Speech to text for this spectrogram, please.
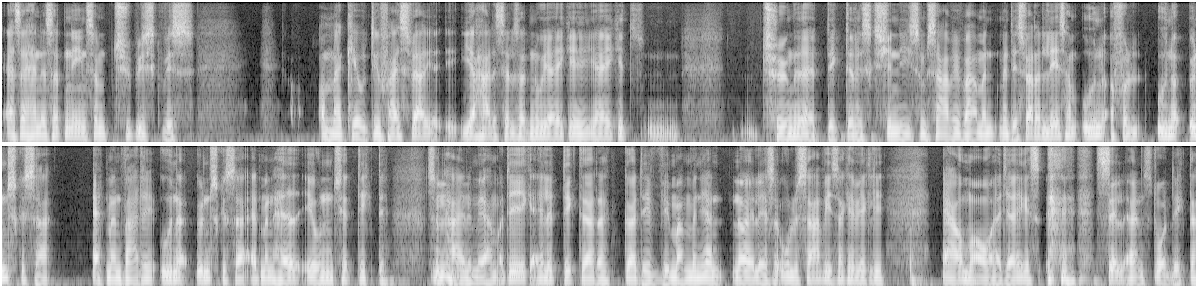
Altså, han er sådan en, som typisk, hvis... Og man kan jo, det er jo faktisk svært. Jeg, jeg har det selv sådan, nu er jeg ikke, jeg er ikke tynget af et digterisk geni, som Sarvi var, men, men det er svært at læse ham uden at, få, uden at ønske sig, at man var det, uden at ønske sig, at man havde evnen til at digte. Sådan mm. har jeg det med ham. Og det er ikke alle digtere, der gør det ved mig, men jeg, når jeg læser Ole Sarvi, så kan jeg virkelig ærge mig over, at jeg ikke selv er en stor digter.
